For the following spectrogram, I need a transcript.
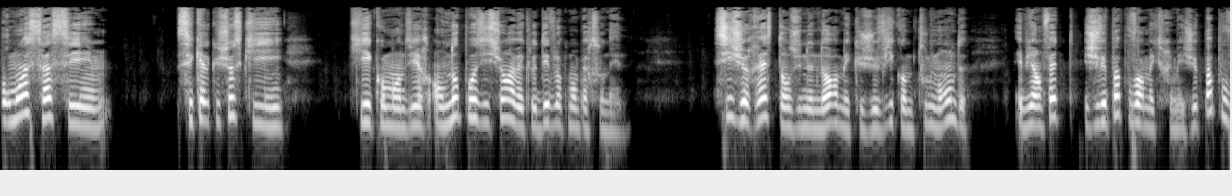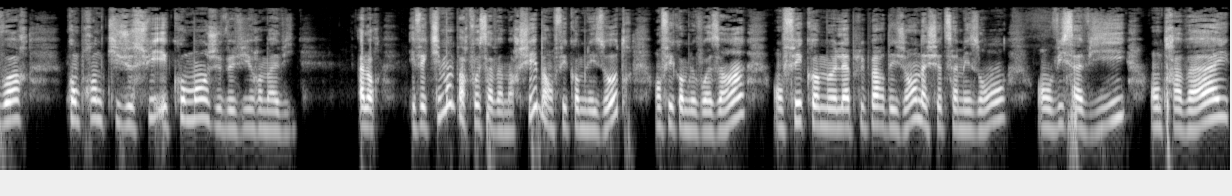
Pour moi, ça, c'est, c'est quelque chose qui, qui est, comment dire, en opposition avec le développement personnel. Si je reste dans une norme et que je vis comme tout le monde, eh bien, en fait, je vais pas pouvoir m'exprimer. Je vais pas pouvoir comprendre qui je suis et comment je veux vivre ma vie. Alors, effectivement, parfois ça va marcher, ben on fait comme les autres, on fait comme le voisin, on fait comme la plupart des gens, on achète sa maison, on vit sa vie, on travaille,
